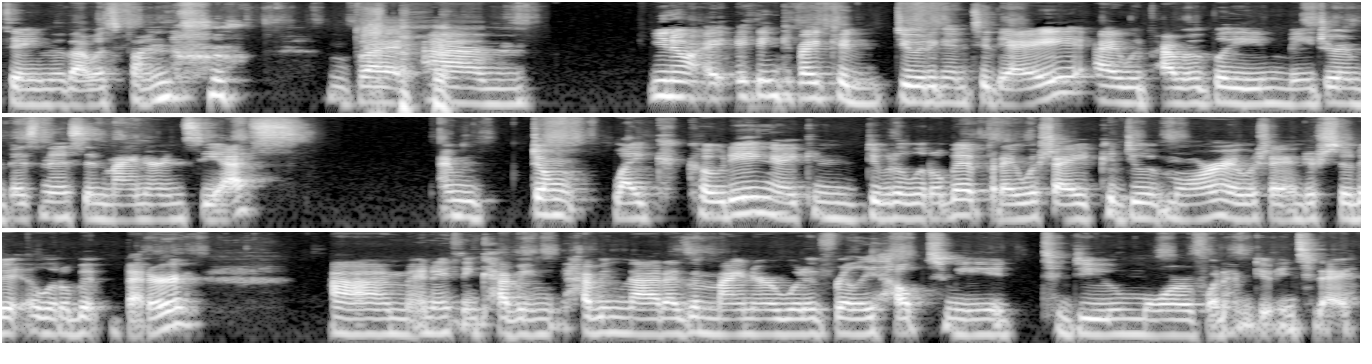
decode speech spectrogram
saying that that was fun but um, you know I, I, think if i could do it again today i would probably major in business and minor in cs I don't like coding. I can do it a little bit, but I wish I could do it more. I wish I understood it a little bit better. Um, and I think having having that as a minor would have really helped me to do more of what I'm doing today.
